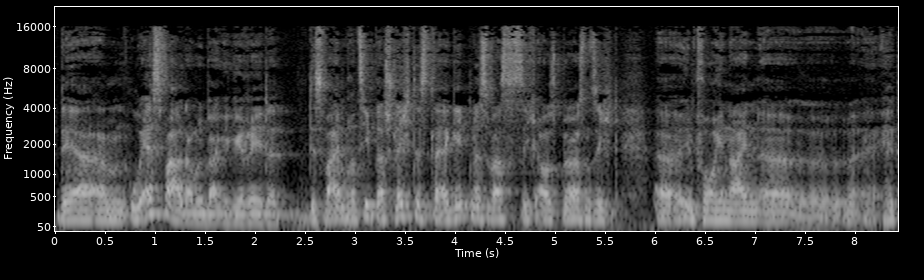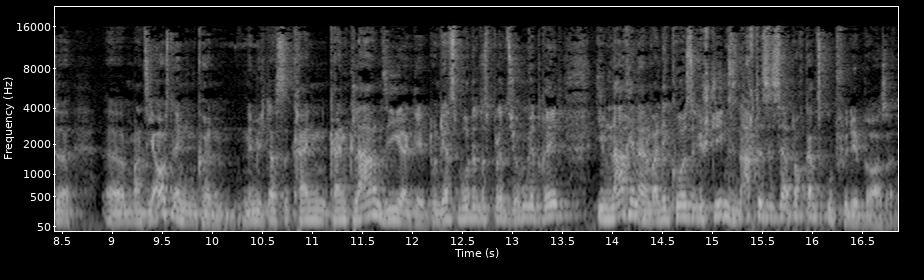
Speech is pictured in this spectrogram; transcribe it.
der ähm, US-Wahl darüber geredet. Das war im Prinzip das schlechteste Ergebnis, was sich aus Börsensicht äh, im Vorhinein äh, hätte äh, man sich ausdenken können. Nämlich, dass es keinen, keinen klaren Sieger gibt. Und jetzt wurde das plötzlich umgedreht im Nachhinein, weil die Kurse gestiegen sind. Ach, das ist ja doch ganz gut für die Börse.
